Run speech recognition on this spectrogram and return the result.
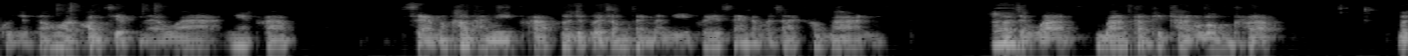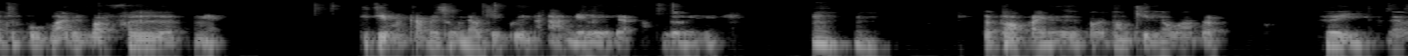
คุณจะต้องวางคอนเซปต์นะว่าเนี่ยครับ แสงต้องเข้าทางนี้ครับ เราจะเปิดช่องแสงทางนี้เพื่อให้แสงธรรมชาติเข้าบ้านอ่าเราจะวางบ้านตามทิศทางลมครับ เราจะปลูกไม้เป็น buffer เนี่ยจริงๆมันกลับไปสู่แนวคิดพื้นฐานนี่เลยอะเลยอืมอืมแล้วต่อไปก็เออก็ต้องคิดแล้วว่าแบบเฮ้ยแล้ว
